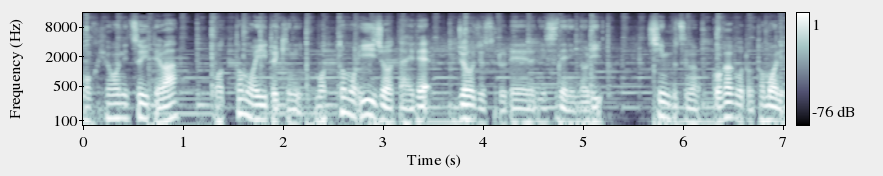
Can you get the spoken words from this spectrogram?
目標については最もいい時に最もいい状態で成就するレールにすでに乗り神仏のご加護とともに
